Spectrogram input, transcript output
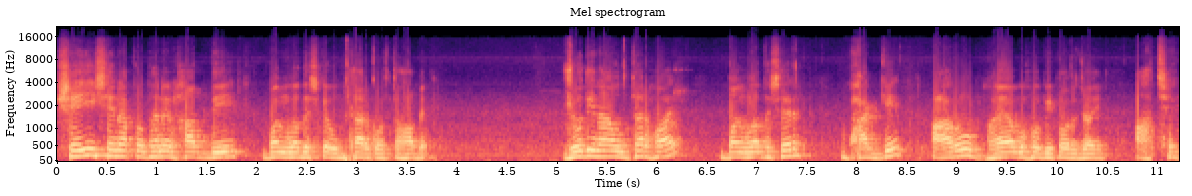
সেই সেনাপ্রধানের হাত দিয়ে বাংলাদেশকে উদ্ধার করতে হবে। যদি না উদ্ধার হয়, বাংলাদেশের ভাগ্যে আরও ভয়াবহ বিপর্যয় আছে।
